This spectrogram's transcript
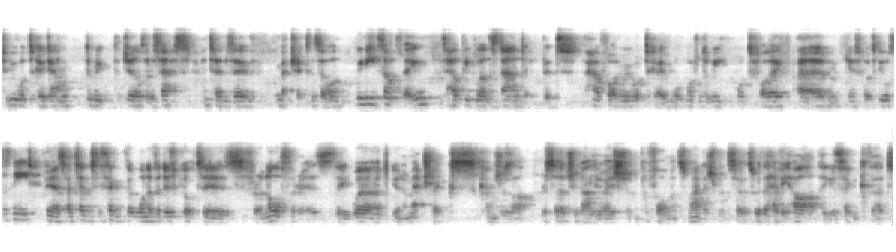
do we want to go down the route that journals are assessed in terms of metrics and so on. We need something to help people understand it, but how far do we want to go? What model do we want to follow? Um, yes, what do the authors need? Yes, I tend to think that one of the difficulties for an author is the word, you know, metrics conjures up research evaluation, performance management. So it's with a heavy heart that you think that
